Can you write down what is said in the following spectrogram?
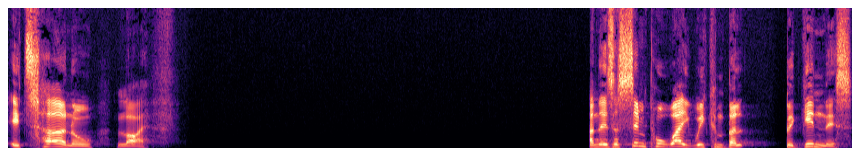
eternal life. And there's a simple way we can be- begin this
